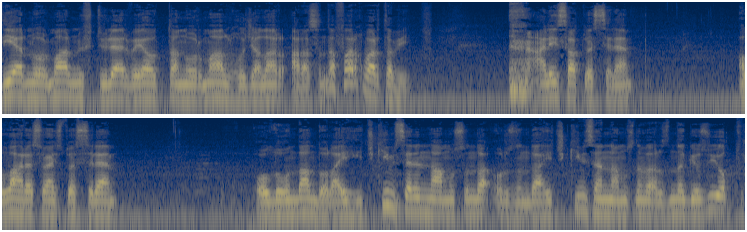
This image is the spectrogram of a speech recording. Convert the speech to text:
diğer normal müftüler veyahut da normal hocalar arasında fark var tabii. aleyhissalatü vesselam Allah Resulü aleyhisselam olduğundan dolayı hiç kimsenin namusunda, ırzında, hiç kimsenin namusunda ve ırzında gözü yoktur.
